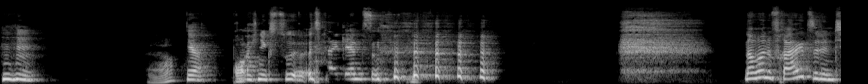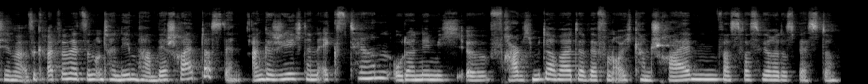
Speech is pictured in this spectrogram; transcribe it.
Mhm. Ja, ja brauche ich nichts zu, zu ergänzen. Nochmal eine Frage zu dem Thema. Also gerade wenn wir jetzt ein Unternehmen haben, wer schreibt das denn? Engagiere ich dann extern oder nehme ich, äh, frage ich Mitarbeiter, wer von euch kann schreiben? Was, was wäre das Beste?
